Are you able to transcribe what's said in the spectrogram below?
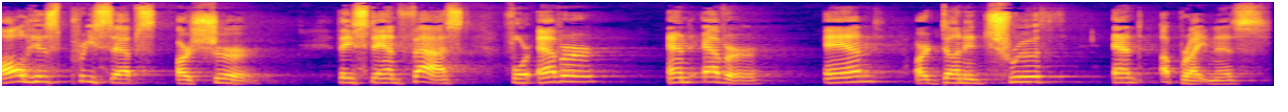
All his precepts are sure. They stand fast forever and ever and are done in truth and uprightness.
